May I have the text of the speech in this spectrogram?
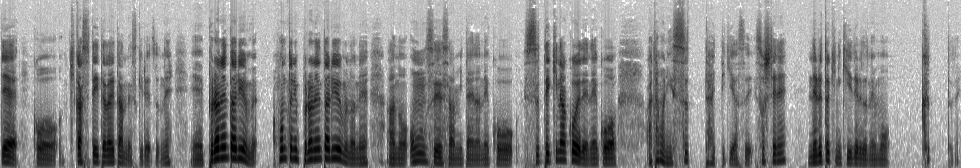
て、こう、聞かせていただいたんですけれどね、えー、プラネタリウム、本当にプラネタリウムのね、あの、音声さんみたいなね、こう、素敵な声でね、こう、頭にスッて入ってきやすい。そしてね、寝るときに聞いてるとね、もう、クッとね、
